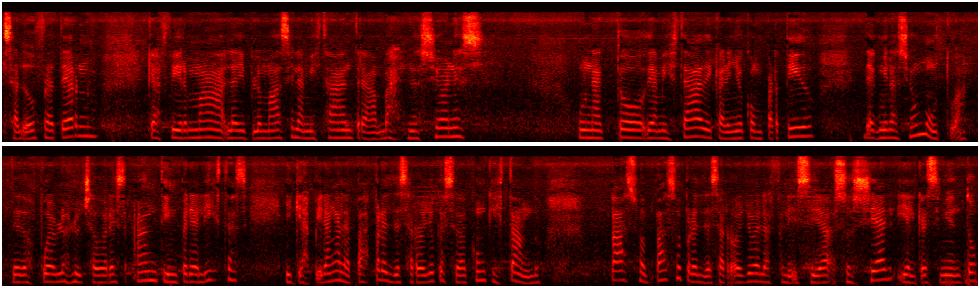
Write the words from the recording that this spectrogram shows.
Saludo fraterno que afirma la diplomacia y la amistad entre ambas naciones un acto de amistad, de cariño compartido, de admiración mutua de dos pueblos luchadores antiimperialistas y que aspiran a la paz para el desarrollo que se va conquistando paso a paso por el desarrollo de la felicidad social y el crecimiento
